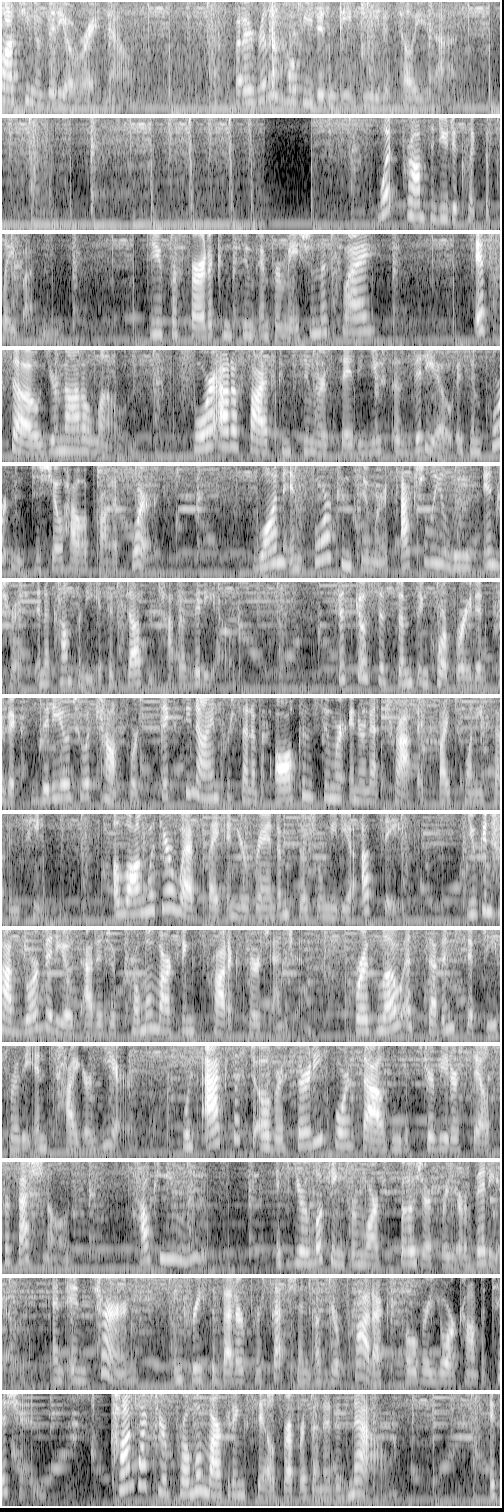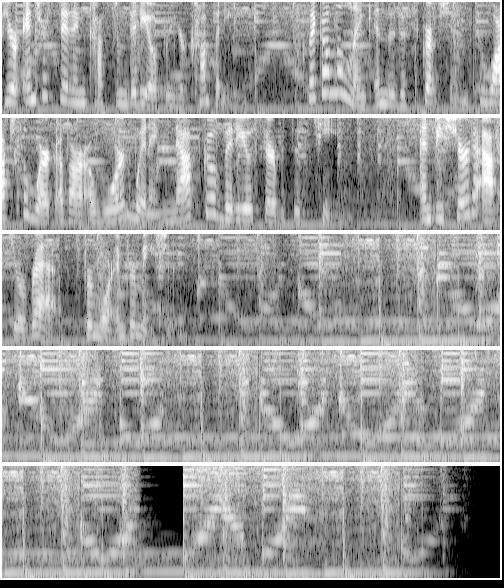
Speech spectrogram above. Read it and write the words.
watching a video right now. But I really hope you didn't need me to tell you that. What prompted you to click the play button? Do you prefer to consume information this way? If so, you're not alone. Four out of five consumers say the use of video is important to show how a product works. One in four consumers actually lose interest in a company if it doesn't have a video. Cisco Systems Incorporated predicts video to account for 69% of all consumer internet traffic by 2017. Along with your website and your random social media updates, you can have your videos added to Promo Marketing's product search engine for as low as 750 for the entire year. With access to over 34,000 distributor sales professionals, how can you lose? If you're looking for more exposure for your videos, and in turn, increase a better perception of your products over your competition, contact your promo marketing sales representative now. If you're interested in custom video for your company, click on the link in the description to watch the work of our award-winning NAPCO Video Services team, and be sure to ask your rep for more information.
